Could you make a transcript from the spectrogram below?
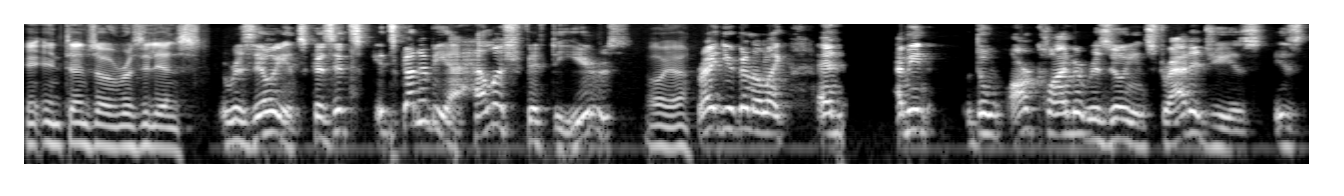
in terms of resilience. Resilience because it's it's going to be a hellish 50 years. Oh yeah. Right? You're going to like and i mean the our climate resilience strategy is is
